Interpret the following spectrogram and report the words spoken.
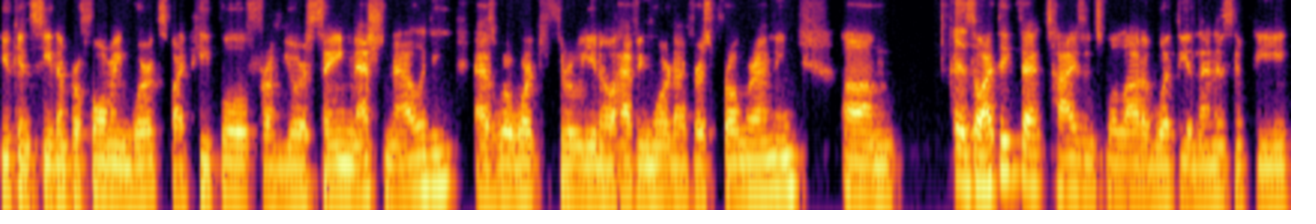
You can see them performing works by people from your same nationality as we're working through, you know, having more diverse programming. Um, and so I think that ties into a lot of what the Atlanta Symphony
